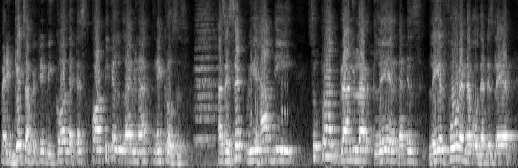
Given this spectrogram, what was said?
when it gets affected we call that as cortical laminar necrosis as i said we have the supragranular layer that is layer 4 and above that is layer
